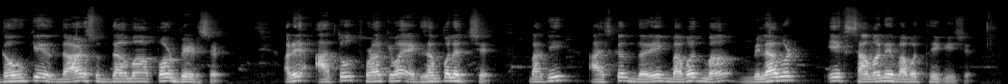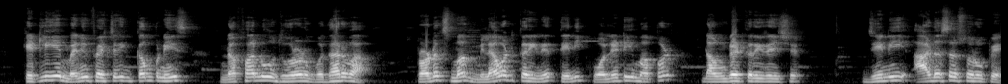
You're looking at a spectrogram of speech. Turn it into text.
ઘઉં કે દાળ સુદ્ધામાં પણ ભેળસેળ. અને આ તો થોડાક એવા એક્ઝામ્પલ જ છે. બાકી આજકાલ દરેક બાબતમાં મિલાવટ એક સામાન્ય બાબત થઈ ગઈ છે. કેટલીય મેન્યુફેક્ચરિંગ કંપનીઝ નફાનું ધોરણ વધારવા પ્રોડક્ટ્સમાં મિલાવટ કરીને તેની ક્વોલિટીમાં પણ ડાઉનગ્રેડ કરી રહી છે. જેની આડઅસર સ્વરૂપે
